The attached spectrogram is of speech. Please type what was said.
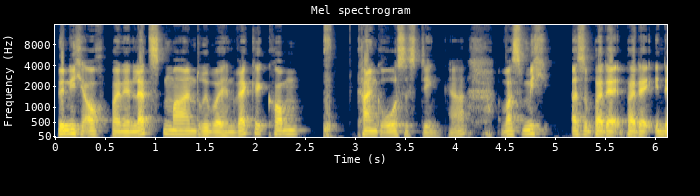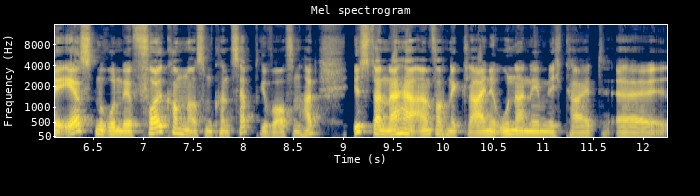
bin ich auch bei den letzten Malen drüber hinweggekommen, kein großes Ding. Ja, was mich also bei der, bei der, in der ersten Runde vollkommen aus dem Konzept geworfen hat, ist dann nachher einfach eine kleine Unannehmlichkeit, äh,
